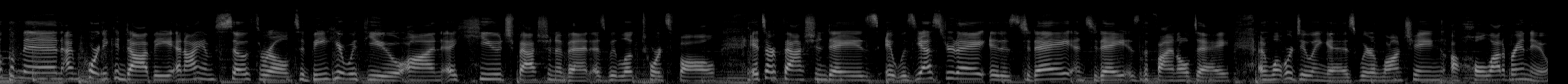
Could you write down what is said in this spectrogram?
Welcome in. I'm Courtney Khondabi, and I am so thrilled to be here with you on a huge fashion event as we look towards fall. It's our fashion days. It was yesterday, it is today, and today is the final day. And what we're doing is we're launching a whole lot of brand new.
